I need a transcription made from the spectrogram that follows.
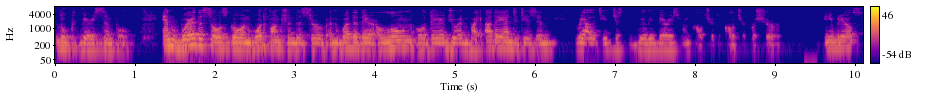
look very simple. And where the souls go and what function they serve and whether they're alone or they're joined by other entities in reality just really varies from culture to culture for sure. Anybody else?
